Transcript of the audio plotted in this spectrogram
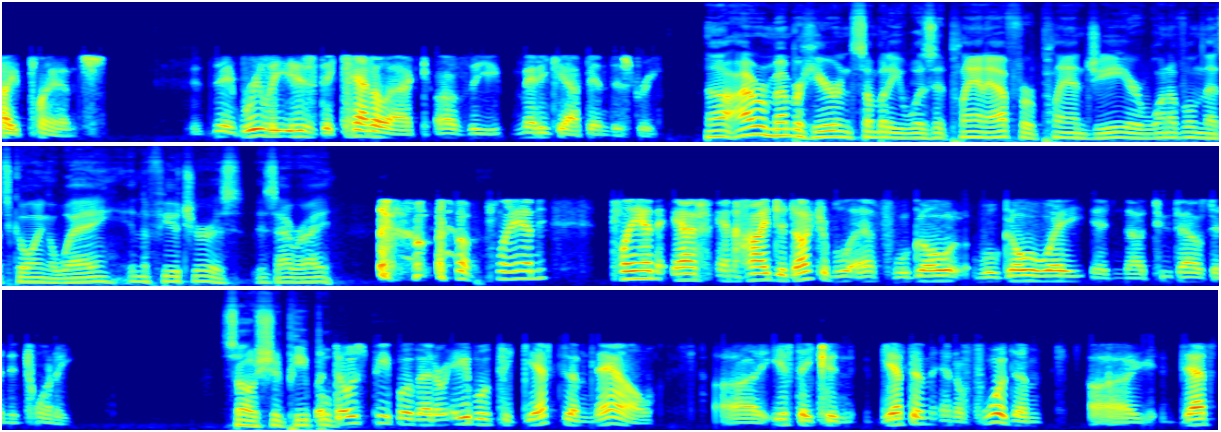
type plans. It really is the Cadillac of the Medigap industry. Uh, I remember hearing somebody was it Plan F or Plan G or one of them that's going away in the future. Is is that right? plan Plan F and high deductible F will go will go away in uh, 2020. So should people? But those people that are able to get them now uh, if they can get them and afford them, uh, that's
